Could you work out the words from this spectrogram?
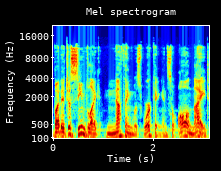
but it just seemed like nothing was working. And so all night,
